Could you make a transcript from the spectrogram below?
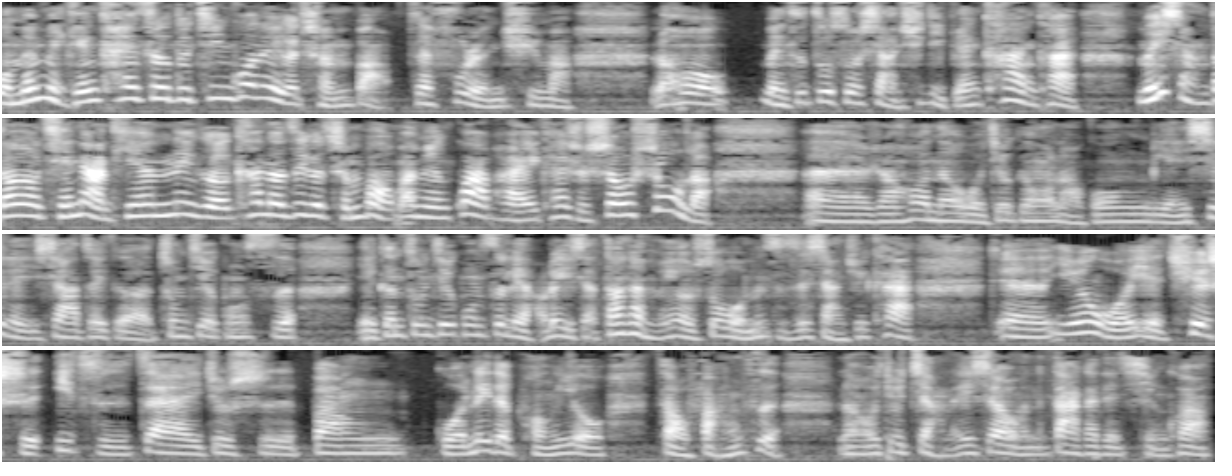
我们每天开车都经过那个城堡，在富人区嘛，然后每次都说想去里边看看。没想到前两天那个看到这个城堡外面挂牌开始销售了，呃，然后呢，我就跟我老公联系了一下这个中介公司，也跟中介公司聊了一下。当然没有说我们只是想去看，呃，因为我也确实一直在就是帮国内的朋友找房子，然后就讲了一下我们的大概的情况。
